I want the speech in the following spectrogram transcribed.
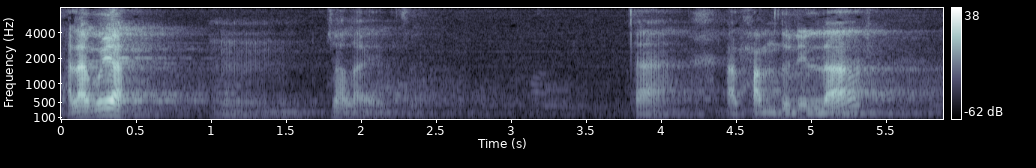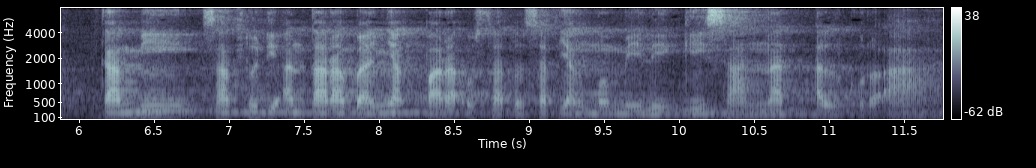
Salah bu ya? Hmm, salah itu. Nah, alhamdulillah kami satu di antara banyak para ustadz-ustadz yang memiliki sanad Al-Quran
